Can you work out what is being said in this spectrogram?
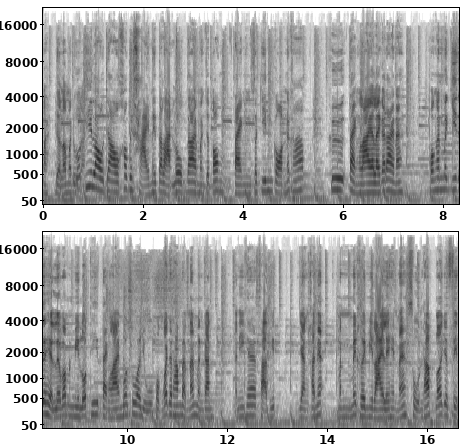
มา เดี๋ยวเรามาดูรถที่เราจะเอาเข้าไปขายในตลาดโลกได้ มันจะต้องแต่งสกินก่อนนะครับ คือแต่งลายอะไรก็ได้นะ เพราะงั้นเมื่อกี้จะเห็นเลยว่ามันมีรถที่แต่งลายมั่วซั่วอยู่ ผมก็จะทำแบบนั้นเหมือนกัน อันนี้แค่สาธิต อย่างคันเนี้ยมันไม่เคยมีลายเลยเห็นไหมศูนย์ทับร้อยเจ็ดสิบ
